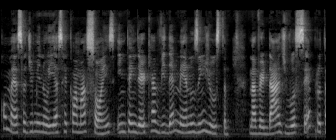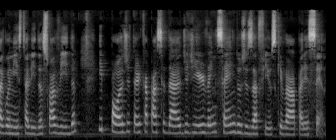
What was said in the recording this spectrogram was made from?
começa a diminuir as reclamações e entender que a vida é menos injusta. Na verdade, você é protagonista ali da sua vida e pode ter capacidade de ir vencendo os desafios que vão aparecendo.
